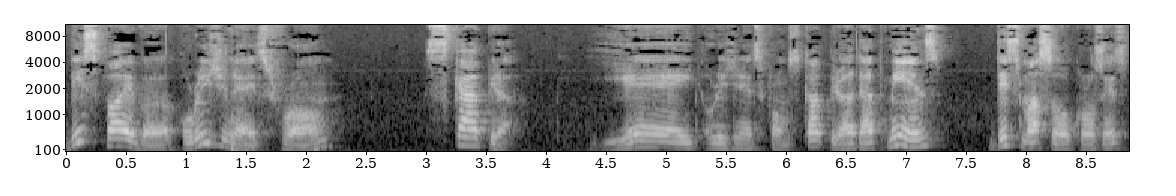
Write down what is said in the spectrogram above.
This fiber originates from scapula. Yay, it originates from scapula. That means this muscle crosses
